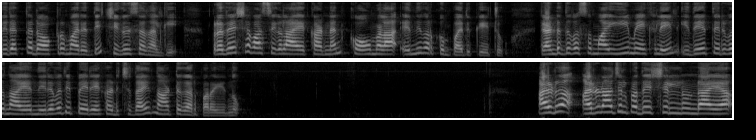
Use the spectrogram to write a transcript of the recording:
വിദഗ്ധ ഡോക്ടർമാരെത്തി ചികിത്സ നൽകി. പ്രദേശവാസികളായ കണ്ണൻ കോമള എന്നിവർക്കും പരുക്കേറ്റു. രണ്ടു ദിവസമായി ഈ മേഖലയിൽ ഇതേ തെരുവുനായ നിരവധി പേരെ കടിച്ചതായി നാട്ടുകാർ പറയുന്നു. അരുണാചൽ പ്രദേശിലുണ്ടായ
